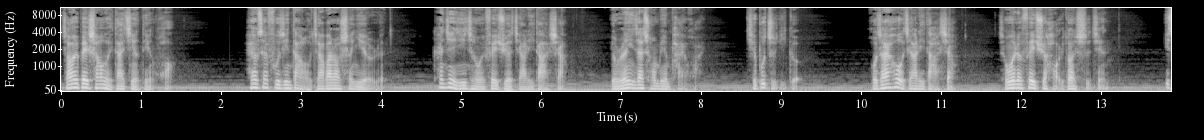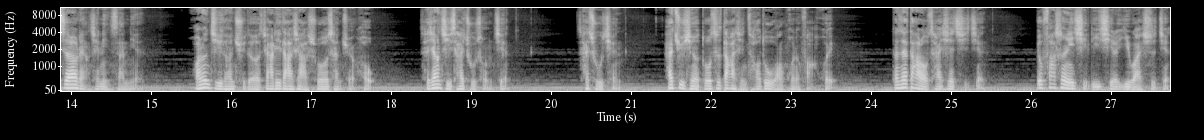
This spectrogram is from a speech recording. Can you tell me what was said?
早已被烧毁殆尽的电话，还有在附近大楼加班到深夜的人，看见已经成为废墟的嘉利大厦，有人已在窗边徘徊，且不止一个。火灾后嘉利大厦成为了废墟好一段时间，一直到两千零三年，华润集团取得嘉利大厦所有产权后，才将其拆除重建。拆除前还举行了多次大型超度亡魂的法会，但在大楼拆卸期间，又发生了一起离奇的意外事件。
